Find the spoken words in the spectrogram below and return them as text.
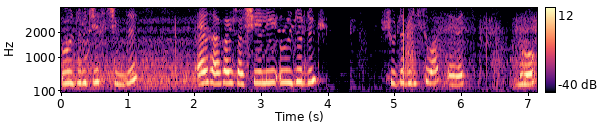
öldüreceğiz şimdi. Evet arkadaşlar Şeli'yi öldürdük. Şurada birisi var. Evet. Brock.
